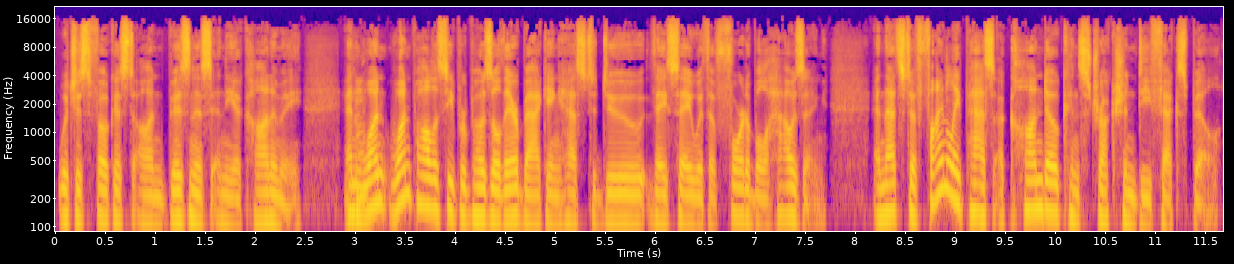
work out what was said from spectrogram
which is focused on business and the economy. And mm-hmm. one, one policy proposal they're backing has to do, they say, with affordable housing. And that's to finally pass a condo construction defects bill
